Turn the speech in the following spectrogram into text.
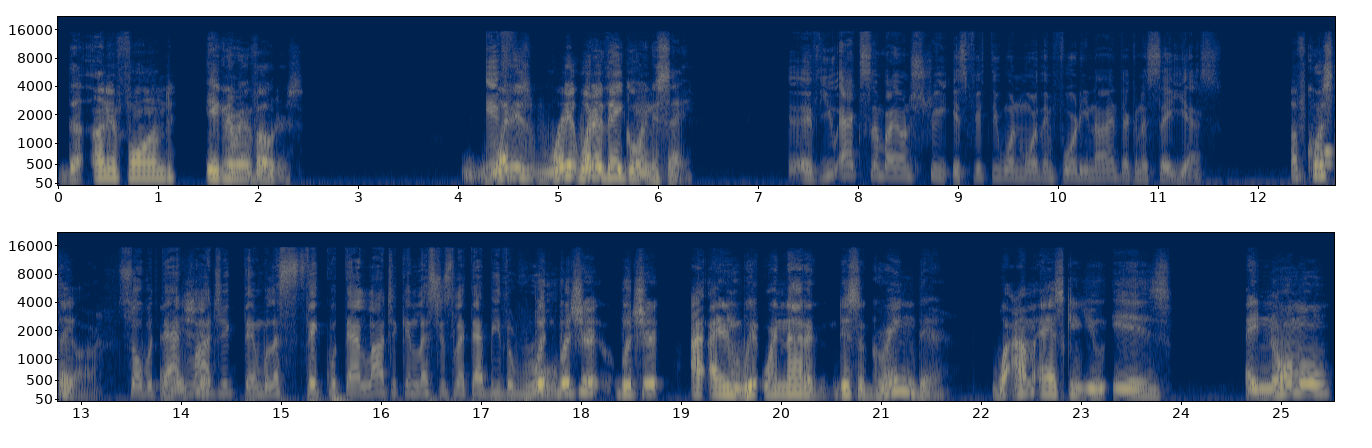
the uninformed, ignorant voters. If- what is what what are they going to say? if you ask somebody on the street, is 51 more than 49? They're going to say yes. Of course they are. So with And that they should. logic, then well, let's stick with that logic and let's just let that be the rule. But but you're but you're I, I and we're, we're not a, disagreeing there. What I'm asking you is a normal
